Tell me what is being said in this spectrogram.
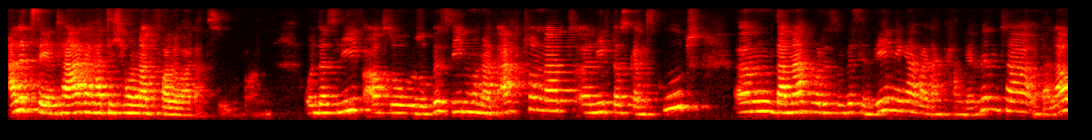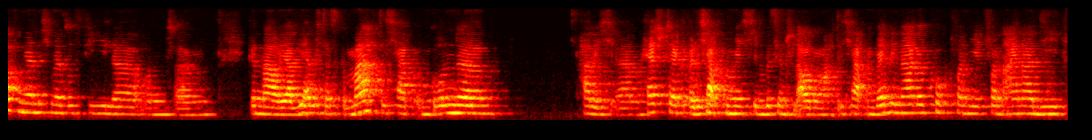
alle zehn Tage hatte ich 100 Follower dazu gewonnen. Und das lief auch so, so bis 700, 800 äh, lief das ganz gut. Ähm, danach wurde es ein bisschen weniger, weil dann kam der Winter und da laufen ja nicht mehr so viele. Und ähm, genau, ja, wie habe ich das gemacht? Ich habe im Grunde habe ich ähm, Hashtag, also ich habe mich ein bisschen schlau gemacht. Ich habe ein Webinar geguckt von, von einer, die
